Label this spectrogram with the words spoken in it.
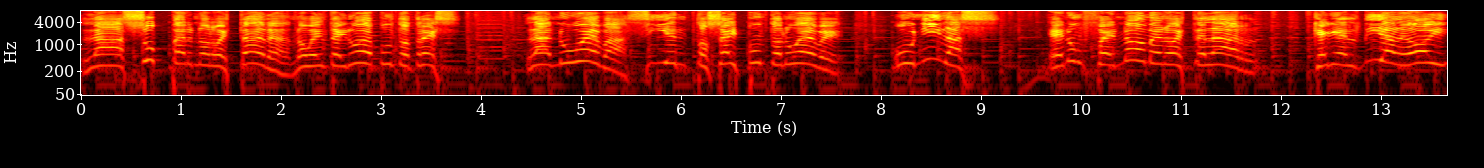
la super noroestana 99.3, la nueva 106.9, unidas en un fenómeno estelar que en el día de hoy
